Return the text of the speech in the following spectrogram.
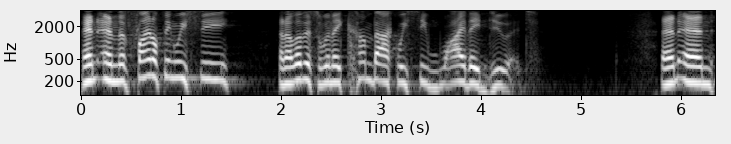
And, and the final thing we see, and I love this, when they come back, we see why they do it. And, and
